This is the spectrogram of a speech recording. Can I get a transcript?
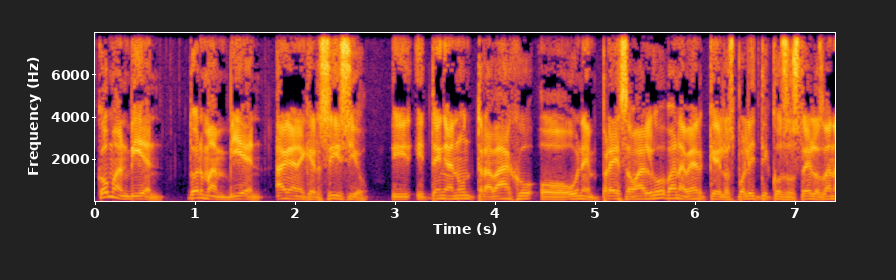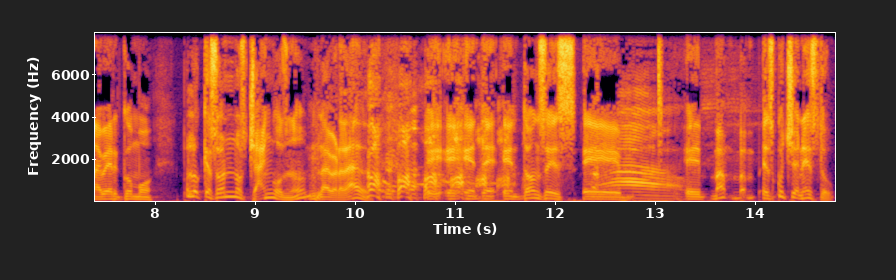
coman bien, duerman bien, hagan ejercicio y, tengan un trabajo o una empresa o algo, van a ver que los políticos ustedes los van a ver como pues, lo que son unos changos, ¿no? La verdad. Eh, eh, eh, entonces, escuchen esto.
